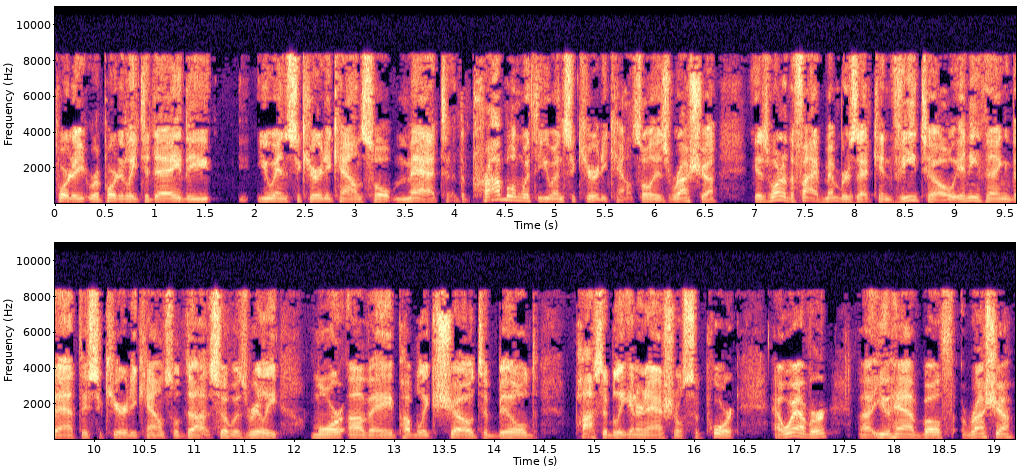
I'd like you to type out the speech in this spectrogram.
reportedly today, the UN Security Council met. The problem with the UN Security Council is Russia is one of the five members that can veto anything that the Security Council does. So it was really more of a public show to build possibly international support. However, uh, you have both Russia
